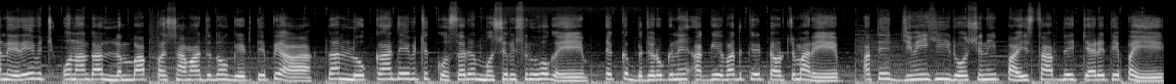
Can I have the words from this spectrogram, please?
ਹਨੇਰੇ ਵਿੱਚ ਉਹਨਾਂ ਦਾ ਲੰਬਾ ਪਰਛਾਵਾਂ ਜਦੋਂ ਗੇਟ ਤੇ ਪਿਆ, ਤਾਂ ਲੋਕਾਂ ਦੇ ਵਿੱਚ ਕੁਸਰ ਮੁਸ਼ਰ ਸ਼ੁਰੂ ਹੋ ਗਏ। ਇੱਕ ਬਜ਼ੁਰਗ ਨੇ ਅੱਗੇ ਵੱਧ ਕੇ ਟਾਰਚ ਮਾਰੇ ਅਤੇ ਜਿਵੇਂ ਹੀ ਰੋਸ਼ਨੀ ਭਾਈ ਸਾਹਿਬ ਦੇ ਚਿਹਰੇ ਤੇ ਪਈ,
